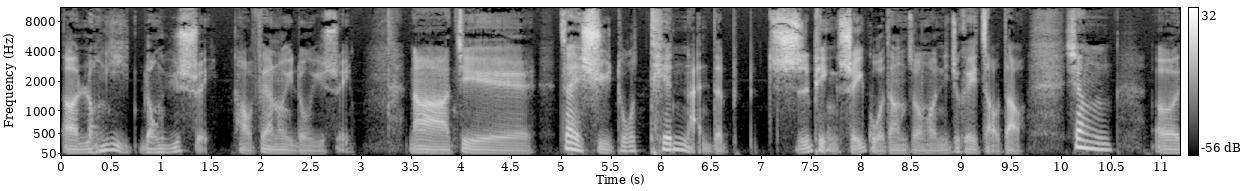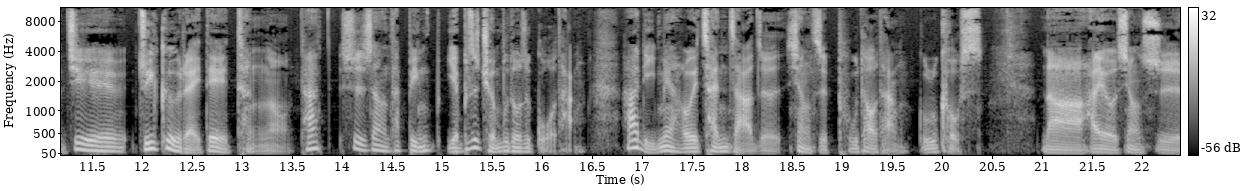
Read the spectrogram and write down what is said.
呃容易溶于水，好，非常容易溶于水。那这在许多天然的食品水果当中哦，你就可以找到，像呃这水果来的藤哦，它事实上它并也不是全部都是果糖，它里面还会掺杂着像是葡萄糖 （glucose），那还有像是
